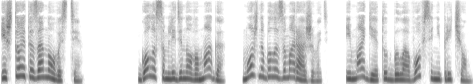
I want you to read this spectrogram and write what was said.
И что это за новости? Голосом ледяного мага можно было замораживать, и магия тут была вовсе ни при чем.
